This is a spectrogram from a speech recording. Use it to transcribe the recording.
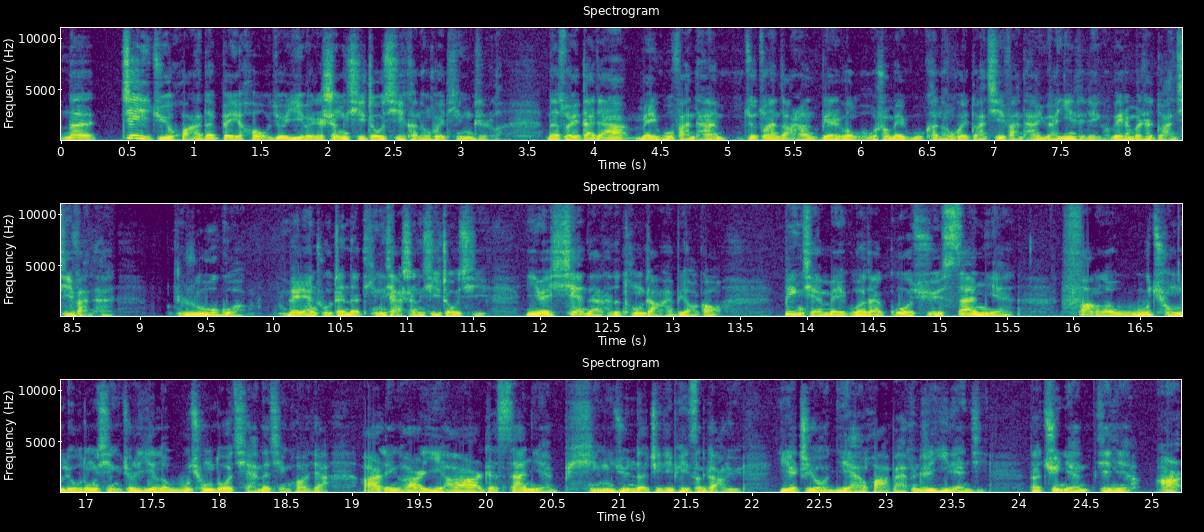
那这句话的背后就意味着升息周期可能会停止了。那所以大家美股反弹，就昨天早上别人问我，我说美股可能会短期反弹，原因是这个。为什么是短期反弹？如果美联储真的停下升息周期，因为现在它的通胀还比较高。并且美国在过去三年放了无穷流动性，就是印了无穷多钱的情况下，二零二一、二二这三年平均的 GDP 增长率也只有年化百分之一点几，那去年接近二，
